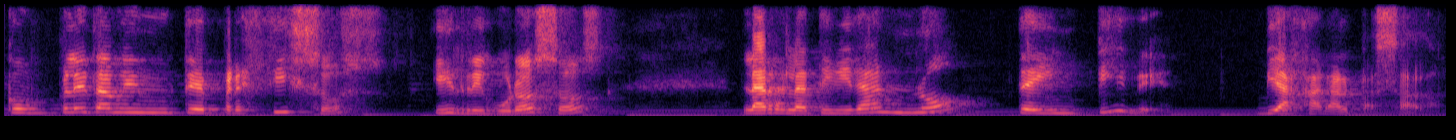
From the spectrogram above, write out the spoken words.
completamente precisos y rigurosos, la relatividad no te impide viajar al pasado.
